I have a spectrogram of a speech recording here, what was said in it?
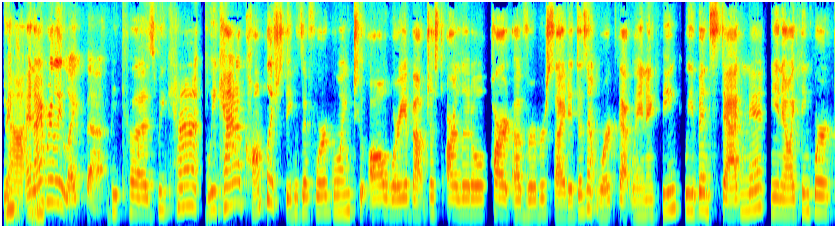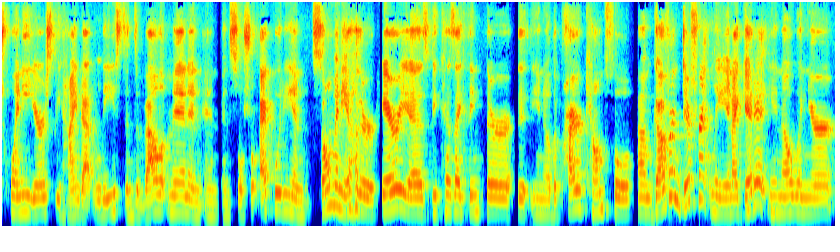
Yeah and i really like that because we can't we can't accomplish things if we're going to all worry about just our little part of riverside. It doesn't work that way and i think we've been stagnant. You know i think we're 20 years behind at least in development and, and, and social equity and so many other areas because i think they're the, you know the prior council um, governed differently and i get it you know when you're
